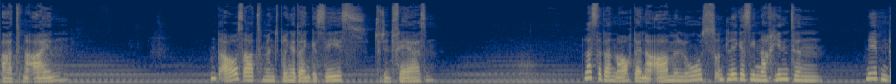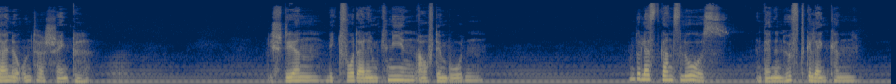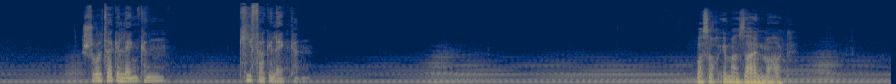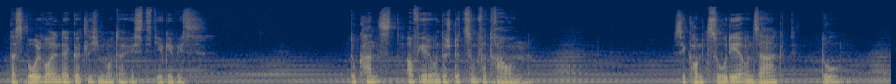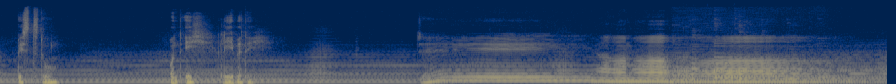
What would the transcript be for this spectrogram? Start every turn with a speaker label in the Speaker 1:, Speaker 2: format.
Speaker 1: Atme ein und ausatmend bringe dein Gesäß zu den Fersen. Lasse dann auch deine Arme los und lege sie nach hinten neben deine Unterschenkel. Die Stirn liegt vor deinen Knien auf dem Boden und du lässt ganz los in deinen Hüftgelenken, Schultergelenken, Kiefergelenken.
Speaker 2: Was auch immer sein mag, das Wohlwollen der göttlichen Mutter ist dir gewiss. Du kannst auf ihre Unterstützung vertrauen. Sie kommt zu dir und sagt, du bist du und ich liebe dich.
